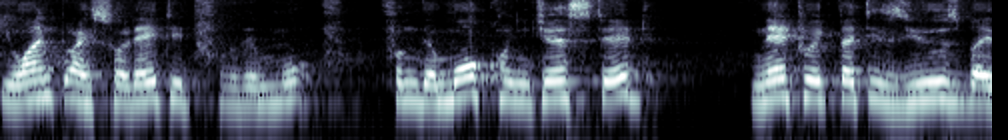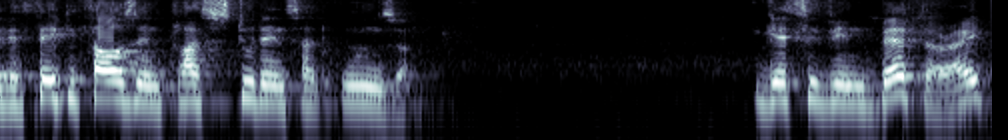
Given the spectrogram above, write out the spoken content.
You want to isolate it for the more, from the more congested network that is used by the 30,000 plus students at UNZA. It gets even better, right?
